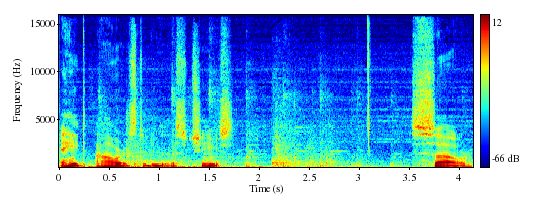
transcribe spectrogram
Eight hours to do this. Jeez. So.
